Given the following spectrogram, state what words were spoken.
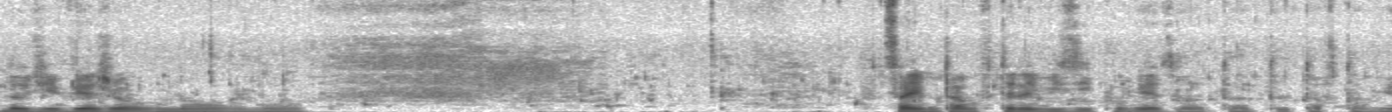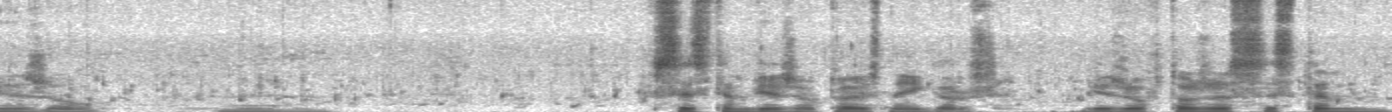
Ludzie wierzą no, no, w co im tam w telewizji powiedzą, to, to, to w to wierzą. W system wierzą, to jest najgorsze. Wierzą w to, że system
